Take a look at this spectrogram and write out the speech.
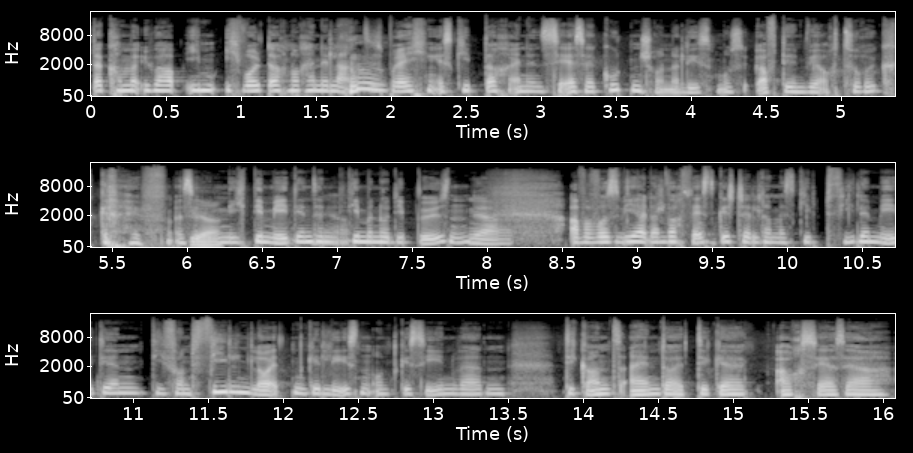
da kann man überhaupt, ich wollte auch noch eine Lanze hm. sprechen, es gibt auch einen sehr, sehr guten Journalismus, auf den wir auch zurückgreifen. Also ja. nicht die Medien sind ja. immer nur die Bösen. Ja. Aber was wir halt einfach festgestellt haben, es gibt viele Medien, die von vielen Leuten gelesen und gesehen werden, die ganz eindeutige, auch sehr, sehr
